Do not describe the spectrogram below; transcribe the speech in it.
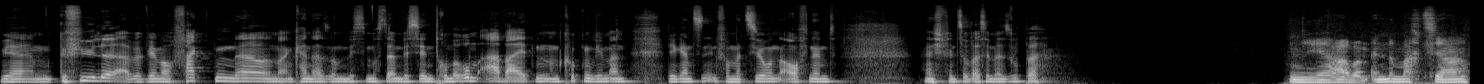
wir haben Gefühle, aber wir haben auch Fakten ne? und man kann da so ein bisschen, muss da ein bisschen drumherum arbeiten und gucken, wie man die ganzen Informationen aufnimmt. Ich finde sowas immer super. Ja, aber am Ende macht's ja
